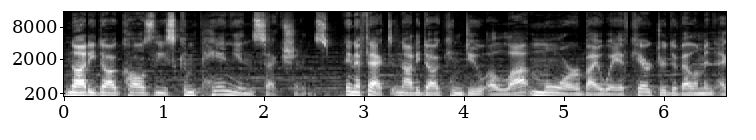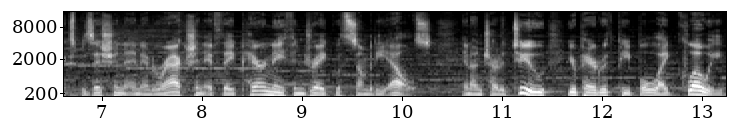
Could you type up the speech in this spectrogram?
Naughty Dog calls these companion sections. In effect, Naughty Dog can do a lot more by way of character development, exposition, and interaction if they pair Nathan Drake with somebody else. In Uncharted 2, you're paired with people like Chloe,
